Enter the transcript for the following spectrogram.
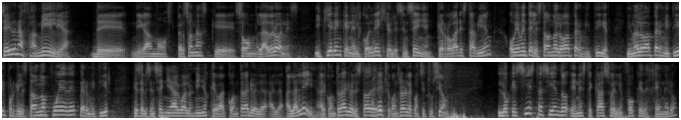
Si hay una familia de, digamos, personas que son ladrones y quieren que en el colegio les enseñen que robar está bien, obviamente el Estado no lo va a permitir. Y no lo va a permitir porque el Estado no puede permitir que se les enseñe algo a los niños que va contrario a la, ley, al contrario al Estado de Derecho, contrario a la Constitución. Lo que sí está haciendo en este caso el enfoque de género,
